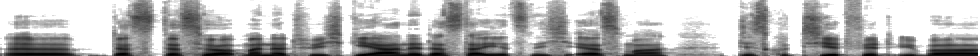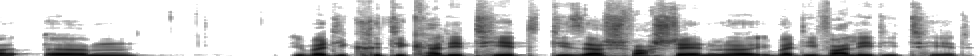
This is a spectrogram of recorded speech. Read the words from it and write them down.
äh, das, das hört man natürlich gerne, dass da jetzt nicht erstmal diskutiert wird über, ähm, über die Kritikalität dieser Schwachstellen oder über die Validität.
